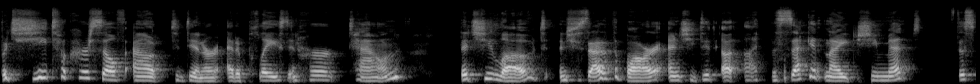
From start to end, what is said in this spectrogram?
But she took herself out to dinner at a place in her town that she loved and she sat at the bar and she did uh, uh, the second night she met this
